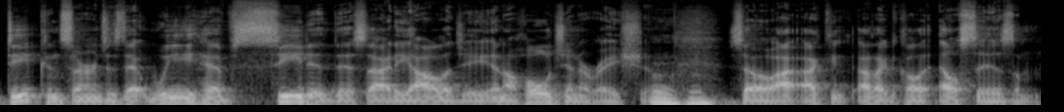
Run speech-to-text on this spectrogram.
deep concerns is that we have seeded this ideology in a whole generation. Mm-hmm. So I, I, can, I like to call it Elsaism.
